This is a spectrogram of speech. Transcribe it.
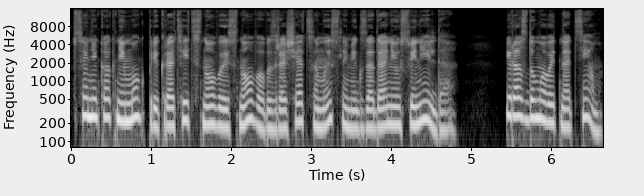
все никак не мог прекратить снова и снова возвращаться мыслями к заданию Свинильда и раздумывать над тем,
